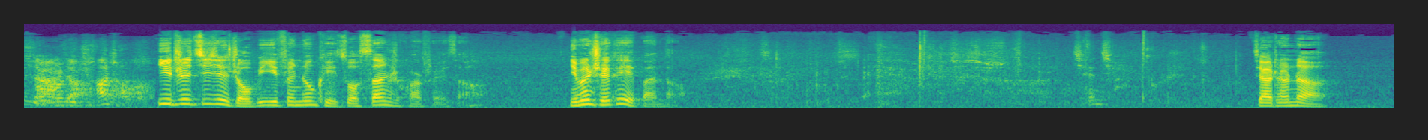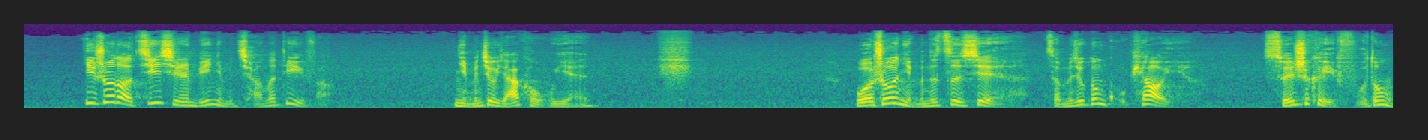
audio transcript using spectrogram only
去哪找一只机械手臂一分钟可以做三十块肥皂，你们谁可以办到？牵强。贾厂长，一说到机器人比你们强的地方，你们就哑口无言。我说你们的自信怎么就跟股票一样，随时可以浮动？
